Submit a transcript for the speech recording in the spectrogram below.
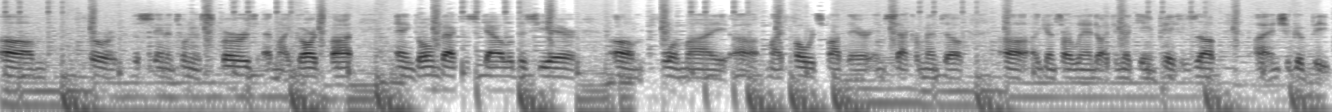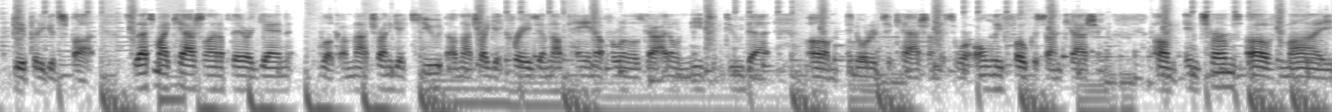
um, for the San Antonio Spurs at my guard spot. And going back to Skal Labissiere um, for my uh, my forward spot there in Sacramento uh, against Orlando. I think that game paces up uh, and should be, be a pretty good spot. So that's my cash lineup there. Again, look, I'm not trying to get cute. I'm not trying to get crazy. I'm not paying up for one of those guys. I don't need to do that um, in order to cash on this. We're only focused on cashing. Um, in terms of my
